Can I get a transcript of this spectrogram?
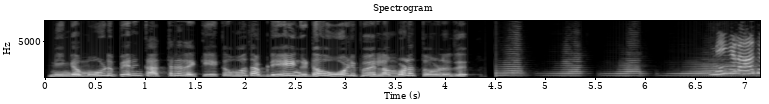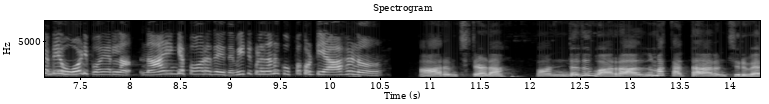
நீங்க மூணு பேரும் கத்துறத கேட்கும் போது அப்படியே எங்கிட்ட ஓடி போயிடலாம் போல தோணுது. நீங்களாச்சும் அப்படியே ஓடி போயிடலாம் நான் எங்க போறது? இந்த வீட்டுக்குள்ள தானே குப்பை கொட்டி ஆகணும். ஆரம்பிச்சிட்டாடா. வந்ததும் வராததுமா கத்த ஆரம்பிச்சிருவ.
